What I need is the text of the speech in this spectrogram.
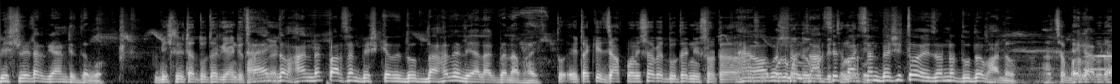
বিশ লিটার গ্যারান্টি দেবো। বিশ লিটার দুধের গ্যারান্টি থাকবে একদম হান্ড্রেড পার্সেন্ট বিশ কেজি দুধ না হলে লিয়া লাগবে না ভাই। তো এটা কি জাতমান হিসাবে দুধের হ্যাঁ অবশ্যই? পার্সেন্ট বেশি তো এই জন্য দুধও ভালো। আচ্ছা ভালো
